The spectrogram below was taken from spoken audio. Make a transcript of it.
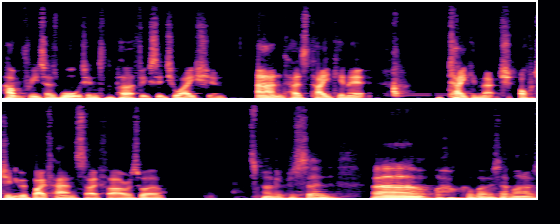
Humphreys has walked into the perfect situation and has taken it, taken that opportunity with both hands so far as well. 100%. Um, oh, God, where was that one?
